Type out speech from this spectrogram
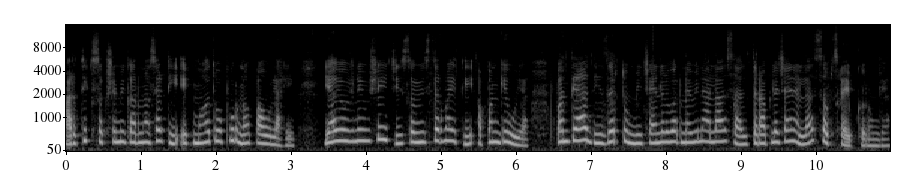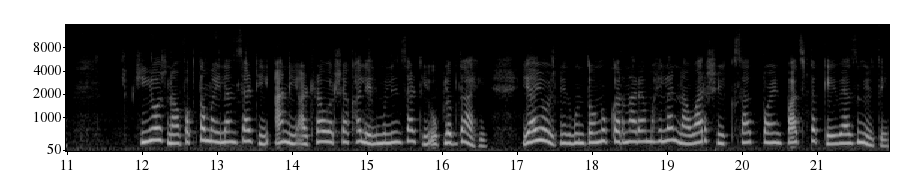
आर्थिक सक्षमीकरणासाठी एक महत्त्वपूर्ण पाऊल आहे. या योजनेविषयीची सविस्तर माहिती आपण घेऊया. पण त्याआधी जर तुम्ही चॅनलवर नवीन आला असाल तर आपल्या चॅनलला सबस्क्राईब करून घ्या. ही योजना फक्त महिलांसाठी आणि अठरा वर्षाखालील मुलींसाठी उपलब्ध आहे. या योजनेत गुंतवणूक करणाऱ्या महिलांना वार्षिक सात पॉईंट पाच टक्के व्याज मिळते.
